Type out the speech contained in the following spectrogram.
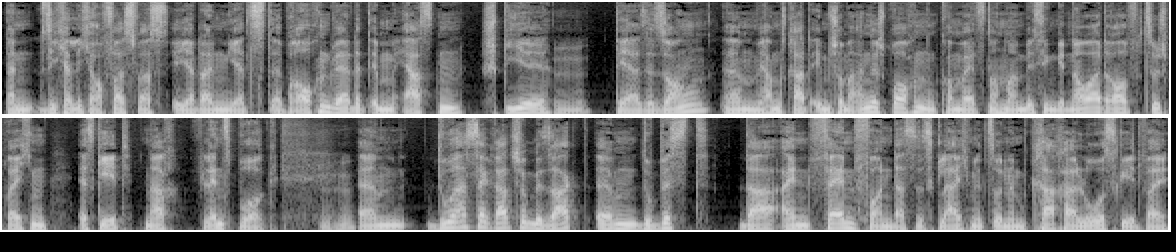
dann sicherlich auch was, was ihr dann jetzt äh, brauchen werdet im ersten Spiel mhm. der Saison. Ähm, wir haben es gerade eben schon mal angesprochen und kommen wir jetzt noch mal ein bisschen genauer drauf zu sprechen. Es geht nach Flensburg. Mhm. Ähm, du hast ja gerade schon gesagt, ähm, du bist da ein Fan von, dass es gleich mit so einem Kracher losgeht, weil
